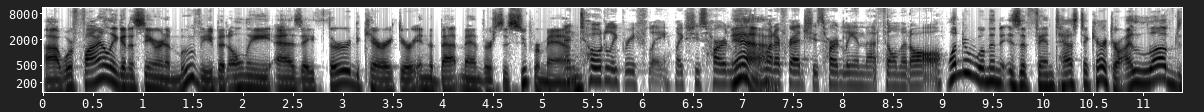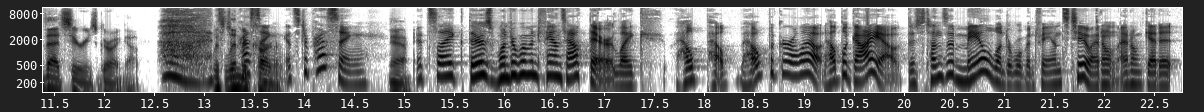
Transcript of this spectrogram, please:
Uh, we're finally going to see her in a movie, but only as a third character in the Batman versus Superman. And totally briefly. Like she's hardly, Yeah. from what I've read, she's hardly in that film at all. Wonder Woman is a fantastic character. I loved that series growing up with Linda depressing. Carter. It's depressing. Yeah. It's like there's Wonder Woman fans out there. Like help help help a girl out. Help a guy out. There's tons of male Wonder Woman fans too. I don't I don't get it.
